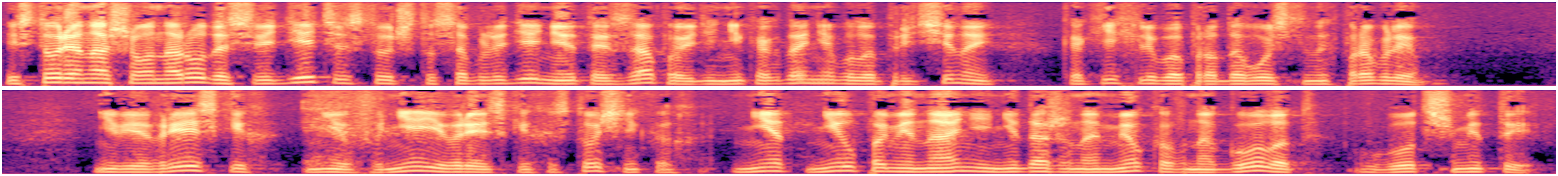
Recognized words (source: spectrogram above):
История нашего народа свидетельствует, что соблюдение этой заповеди никогда не было причиной каких-либо продовольственных проблем. Ни в еврейских, ни в нееврейских источниках нет ни упоминаний, ни даже намеков на голод в год Шмиты –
